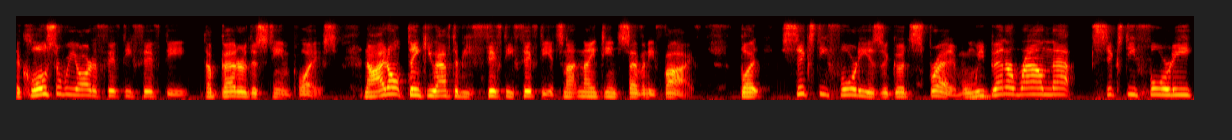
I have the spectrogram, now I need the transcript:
the closer we are to 50 50, the better this team plays. Now, I don't think you have to be 50 50. It's not 1975, but 60 40 is a good spread. And when we've been around that 60 40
